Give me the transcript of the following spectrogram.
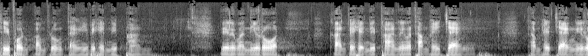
ที่พ้นความปรุงแต่งนี้ไปเห็นนิพพาน นี่เรียกว่านิโรธ การไปเห็นนิพพานเรียกว่าทำให้แจ้งทำให้แจ้งนิโร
